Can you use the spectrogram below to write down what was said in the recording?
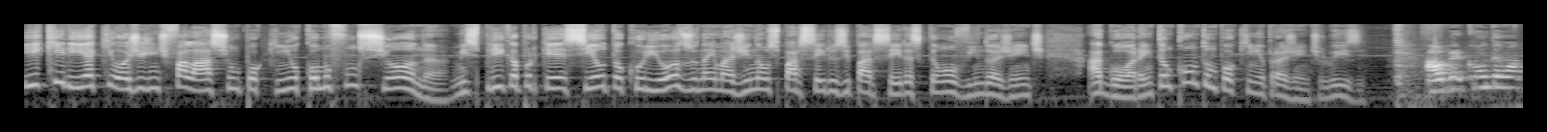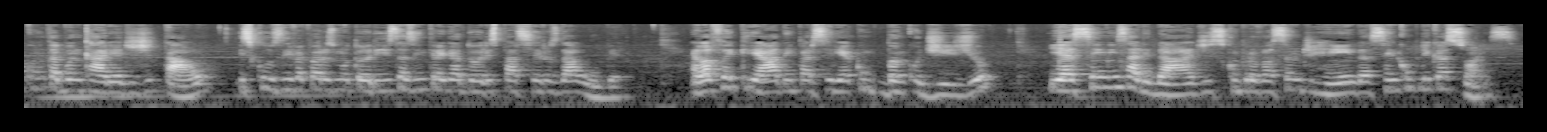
e queria que hoje a gente falasse um pouquinho como funciona. Me explica porque se eu tô curioso, né, imagina os parceiros e parceiras que estão ouvindo a gente agora. Então conta um pouquinho pra gente, Luiz. A Uber Conta é uma conta bancária digital exclusiva para os motoristas e entregadores parceiros da Uber. Ela foi criada em parceria com o Banco Digio e é sem mensalidades, comprovação de renda, sem complicações.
